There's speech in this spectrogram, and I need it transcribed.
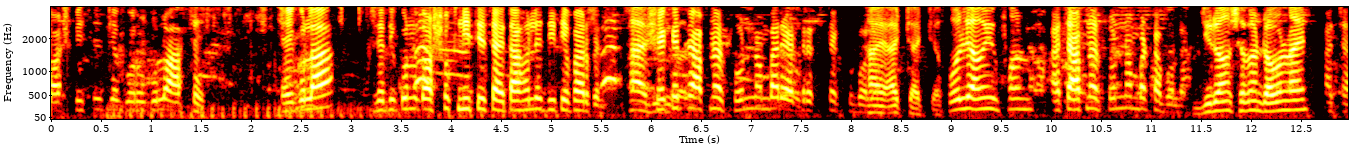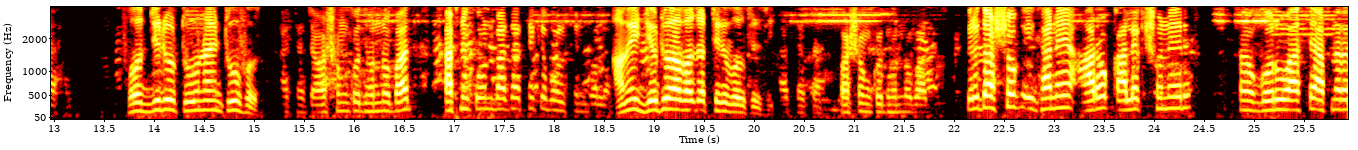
দশ পিসের যে গরুগুলো আছে এগুলা যদি কোনো দর্শক নিতে চায় তাহলে দিতে পারবেন। হ্যাঁ সেক্ষেত্রে আপনার ফোন নাম্বার অ্যাড্রেসটা একটু বলেন। হ্যাঁ আচ্ছা আচ্ছা। করলে আমি ফোন আচ্ছা আপনার ফোন নাম্বারটা বলেন। জিরো সেভেন ডবল নাইন আচ্ছা। Four zero two nine two four. আচ্ছা আচ্ছা অসংখ্য ধন্যবাদ। আপনি কোন বাজার থেকে বলছেন বলেন? আমি জেঠুয়া বাজার থেকে বলতেছি। আচ্ছা আচ্ছা অসংখ্য ধন্যবাদ। প্রিয় দর্শক এখানে আরও কালেকশনের গরু আছে আপনারা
